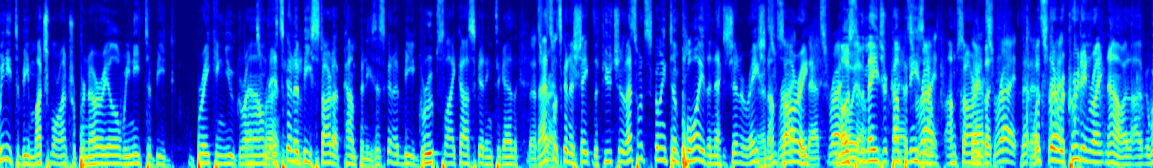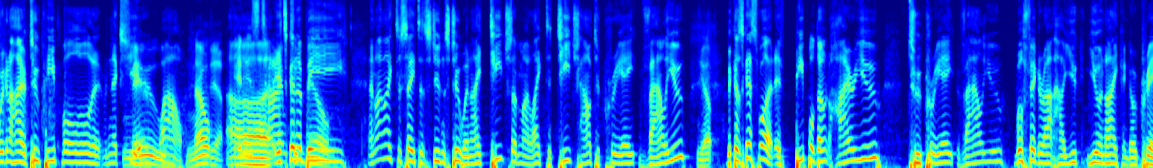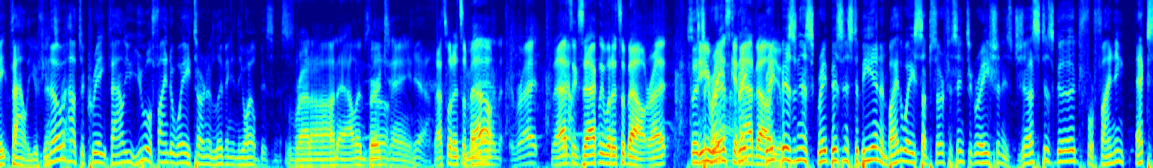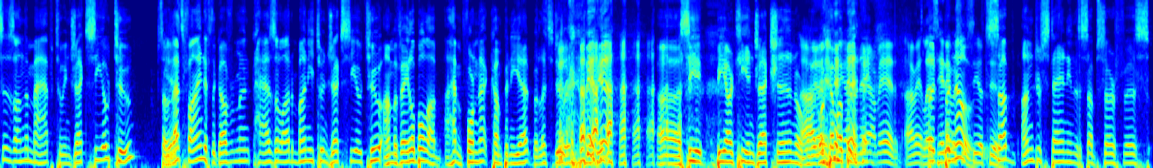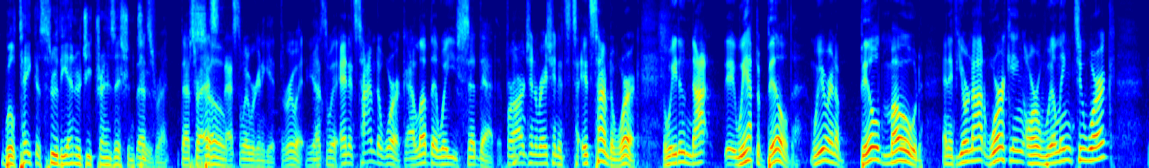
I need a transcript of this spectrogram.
We need to be much more entrepreneurial. We need to be breaking new ground. right. It's going to be startup companies. It's going to be groups like us getting together. That's That's right. what's going to shape the future. That's what's going to employ the next generation. That's I'm right. sorry. That's right. Most Oh, of the major That's companies. I'm- I'm, sorry, That's but right. that- That's what's their right. recruiting right now? Uh, we're going to hire two people uh, next year. No. Wow. Nope. Yeah. It is Uh, time it's going to to be, and I like to say to the students too, when I teach them, I like to teach how to create value. Yep. Because guess what? If people don't hire you to create value, we'll figure out how you you and I can go create value. If you That's know right. how to create value, you will find a way to earn a living in the oil business. Right on, Alan So, Bertain. yeah. That's what it's about. Man, right? That's Yeah. exactly what it's about, right? So it's a De-risk and great, add value. Great business, great business to be in. And by the way, subsurface integration is just as good for finding X's on the map to inject CO2. So that's fine if the government has a lot of money to inject CO2. I'm available. I'm, I haven't formed that company yet, but let's do it. Maybe uh, see BRT injection, or Uh, we'll come up with a name. I'm in. I'm in. Let's but, hit but it no, with some CO2. sub understanding the subsurface will take us through the energy transition That's too. right. That's right. So- that's, that's the way we're going to get through it. Yeah. That's the way, and it's time to work. I love the way you said that. For our generation, it's t- it's time to work. We do not. eh, We have to build. We are in a build mode, and if you're not working or willing to work,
